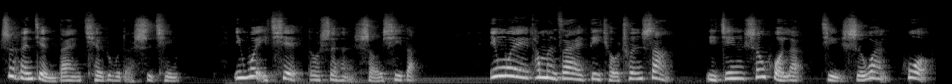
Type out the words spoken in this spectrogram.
是很简单切入的事情，因为一切都是很熟悉的。因为他们在地球村上已经生活了几十万或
